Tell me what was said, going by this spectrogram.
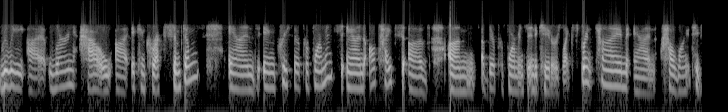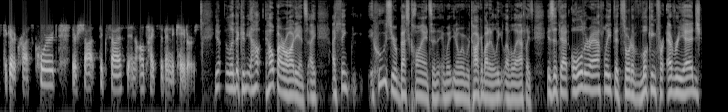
really uh, learn how uh, it can correct symptoms and increase their performance and all types of um, of their performance indicators like sprint time and how long it takes to get across court, their shot success, and all types of indicators. You know, Linda, can you help our audience? I I think who's your best clients and, and, when you know when we're talking about elite level athletes is it that older athlete that's sort of looking for every edge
